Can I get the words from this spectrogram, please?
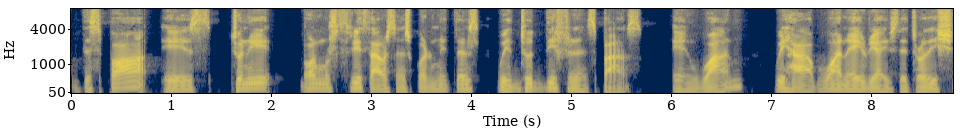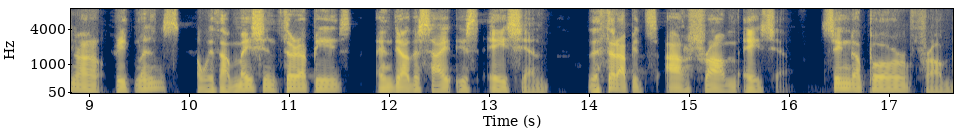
The spa is 20, almost 3,000 square meters with two different spas. In one, we have one area is the traditional treatments with amazing therapies, and the other side is Asian. The therapists are from Asia. Singapore, from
